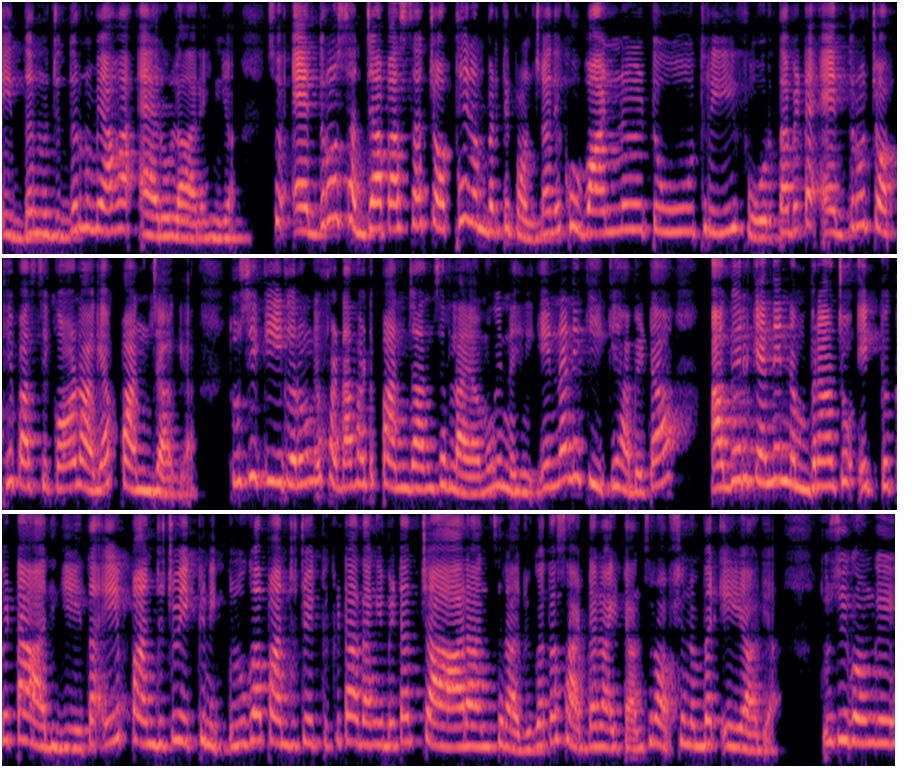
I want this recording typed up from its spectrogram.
ਇੱਧਰ ਨੂੰ, ਜਿੱਧਰ ਨੂੰ ਮੈਂ ਆਹ ਐਰੋ ਲਾ ਰਹੀ ਹਾਂ। ਸੋ ਇਧਰੋਂ ਸੱਜਾ ਪਾਸਾ ਚੌਥੇ ਨੰਬਰ ਤੇ ਪਹੁੰਚਣਾ। ਦੇਖੋ 1 2 3 4 ਤਾਂ ਬੇਟਾ ਇਧਰੋਂ ਚੌਥੇ ਪਾਸੇ ਕੌਣ ਆ ਗਿਆ? 5 ਆ ਗਿਆ। ਤੁਸੀਂ ਕੀ ਕਰੋਗੇ? ਫਟਾਫਟ 5 ਆਨਸਰ ਲਾ ਆਵੋਗੇ। ਨਹੀਂ, ਇਹਨਾਂ ਨੇ ਕੀ ਕਿਹਾ ਬੇਟਾ? ਅਗਰ ਕਹਿੰਦੇ ਨੰਬਰਾਂ ਚੋਂ ਇੱਕ ਘਟਾ ਦਈਏ ਤਾਂ ਇਹ 5 ਚੋਂ ਇੱਕ ਨਿਕਲੂਗਾ। 5 ਚੋਂ ਇੱਕ ਘਟਾ ਦਾਂਗੇ ਬੇਟਾ 4 ਆਨਸਰ ਆ ਜਾਊਗਾ। ਤਾਂ ਸਾਡਾ right answer option number A ਆ ਗਿਆ। ਤੁਸੀਂ ਕਹੋਗੇ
